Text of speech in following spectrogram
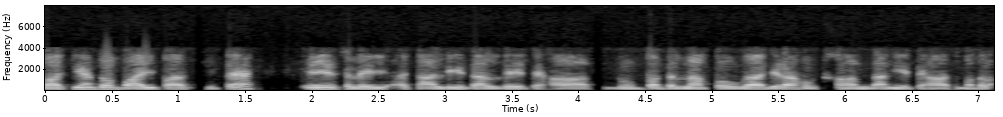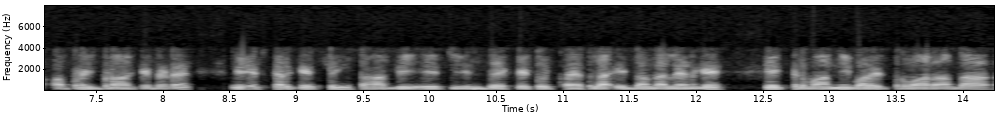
ਬਾਕੀਆਂ ਤੋਂ ਬਾਈਪਾਸ ਕੀਤਾ ਇਸ ਲਈ ਅਕਾਲੀ ਦਲ ਦੇ ਇਤਿਹਾਸ ਨੂੰ ਬਦਲਣਾ ਪਊਗਾ ਜਿਹੜਾ ਹੁਣ ਖਾਨਦਾਨੀ ਇਤਿਹਾਸ ਮਤਲਬ ਆਪਣਾ ਹੀ ਬਣਾ ਕੇ ਬੈਠਾ। ਇਸ ਕਰਕੇ ਸਿੰਘ ਸਾਹਿਬ ਵੀ ਇਹ ਚੀਜ਼ ਨੂੰ ਦੇਖ ਕੇ ਕੋਈ ਫੈਸਲਾ ਇਦਾਂ ਦਾ ਲੈਣਗੇ ਕਿ ਕੁਰਬਾਨੀ ਵਾਲੇ ਪਰਿਵਾਰਾਂ ਦਾ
